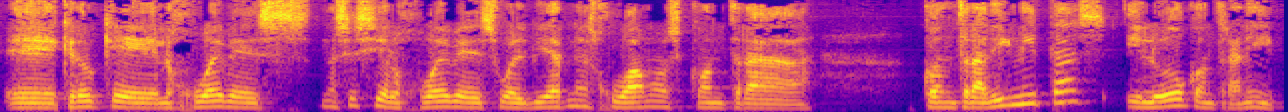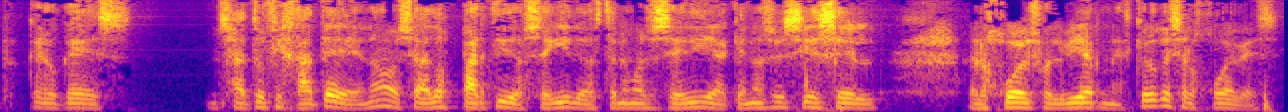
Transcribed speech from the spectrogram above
Eh, creo que el jueves, no sé si el jueves o el viernes jugamos contra, contra Dignitas y luego contra NIP, creo que es. O sea, tú fíjate, ¿no? O sea, dos partidos seguidos tenemos ese día, que no sé si es el, el jueves o el viernes, creo que es el jueves.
